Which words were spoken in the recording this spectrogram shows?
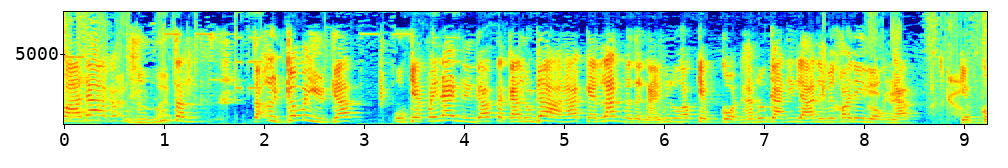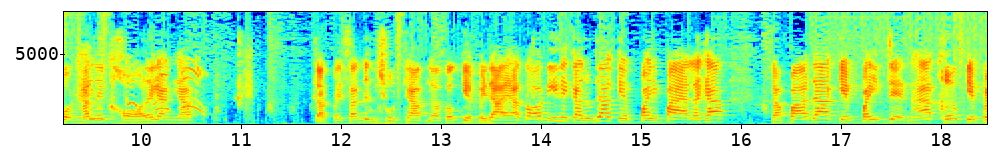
ปาด้าครับจะจะอึดก็ไม่อึดครับ โอ้เก็บไปได้หนึ่งครับ แต่การูด้าฮะแกลั่นมาจากไหนไม่รู้ครับ เก็บกดฮะดูการที่แล้วเนี่ยไม่ค่อยได้ลงครับ เก็บกดฮะเลยขอเลยกันครับ จัดไปสักหนึ่งชุดครับ แล้วก็เก็บไปได้ฮะตอนนี้ในยการูด้าเก็บไป8แล้วครับสปาด้าเก็บไป7ฮะเคิร์ฟเก็บไป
